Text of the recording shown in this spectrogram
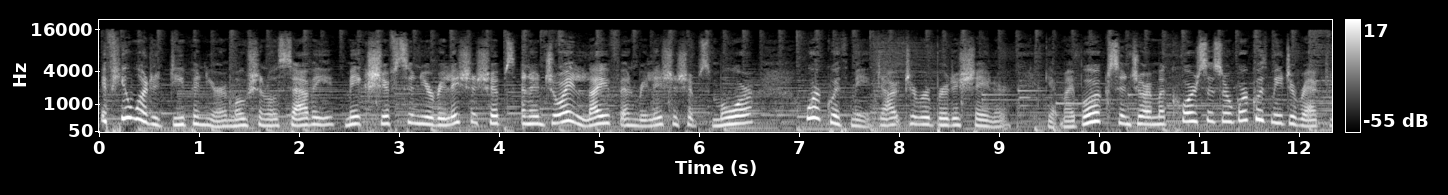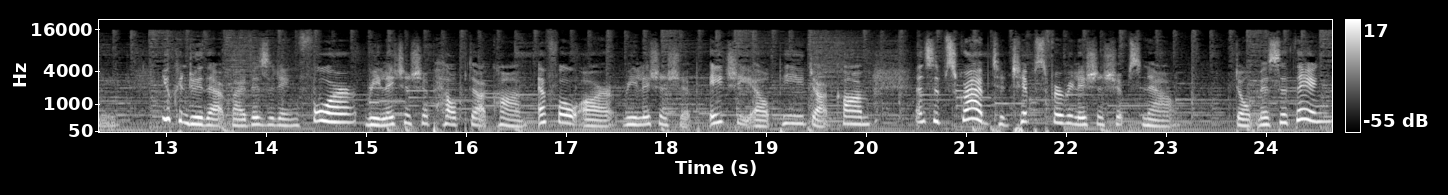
If you want to deepen your emotional savvy, make shifts in your relationships, and enjoy life and relationships more, work with me, Dr. Roberta Shaler. Get my books, enjoy my courses, or work with me directly. You can do that by visiting forrelationshiphelp.com, F O R relationship, H E L P.com, and subscribe to Tips for Relationships Now. Don't miss a thing.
